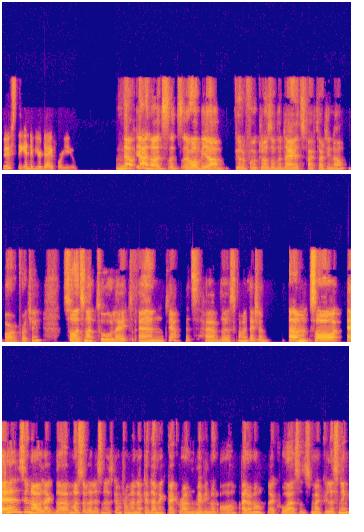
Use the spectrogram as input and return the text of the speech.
boost the end of your day for you. No, yeah, no, it's it's it will be a beautiful close of the day. It's 5:30 now or approaching. So it's not too late. And yeah, let's have this conversation. Um, so as you know, like the most of the listeners come from an academic background, maybe not all. I don't know, like who else is, might be listening.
